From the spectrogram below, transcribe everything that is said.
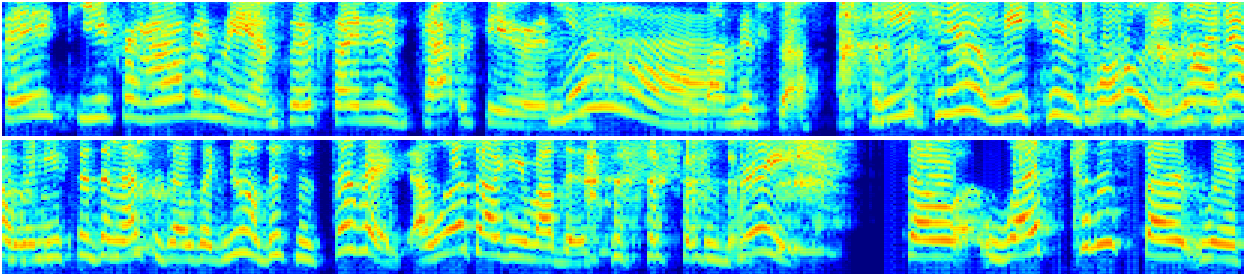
Thank you for having me. I'm so excited to chat with you. And yeah. I love this stuff. me too. Me too. Totally. No, I know. When you sent the message, I was like, no, this is perfect. I love talking about this. This is great. So let's kind of start with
